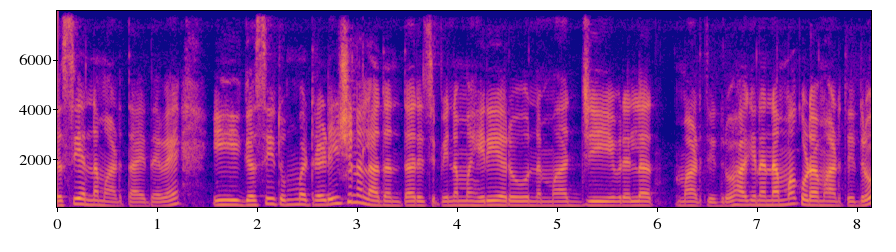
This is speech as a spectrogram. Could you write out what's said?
ಗಸಿಯನ್ನು ಮಾಡ್ತಾ ಇದ್ದೇವೆ. ಈ ಗಸಿ ತುಂಬ ಟ್ರೆಡಿಷನಲ್ ಆದಂಥ ರೆಸಿಪಿ ನಮ್ಮ ಹಿರಿಯರು, ನಮ್ಮ ಅಜ್ಜಿ, ಇವರೆಲ್ಲ ಮಾಡ್ತಿದ್ರು, ಹಾಗೆ ನನ್ನಮ್ಮ ಕೂಡ ಮಾಡ್ತಿದ್ರು.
